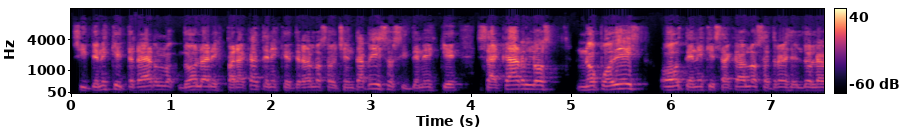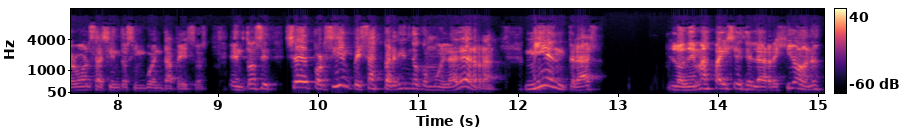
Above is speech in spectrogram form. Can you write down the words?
Si tenés que traer dólares para acá, tenés que traerlos a 80 pesos, si tenés que sacarlos, no podés, o tenés que sacarlos a través del dólar bolsa a 150 pesos. Entonces, ya de por sí empezás perdiendo como en la guerra. Mientras los demás países de la región,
